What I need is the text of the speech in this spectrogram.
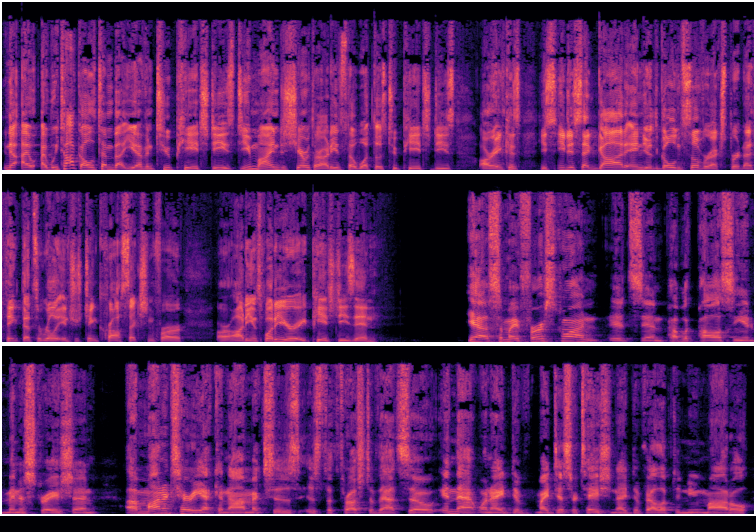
Now, I, I, we talk all the time about you having two PhDs. Do you mind to share with our audience though what those two PhDs are in? Because you, you, just said God, and you're the gold and silver expert, and I think that's a really interesting cross section for our, our audience. What are your PhDs in? Yeah, so my first one it's in public policy and administration. Uh, monetary economics is is the thrust of that. So in that, when I did my dissertation, I developed a new model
